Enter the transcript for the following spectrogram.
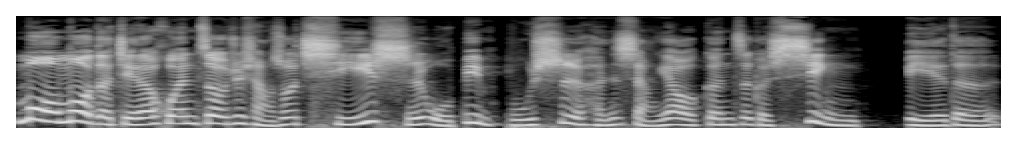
默默的结了婚之后就想说，其实我并不是很想要跟这个性别的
